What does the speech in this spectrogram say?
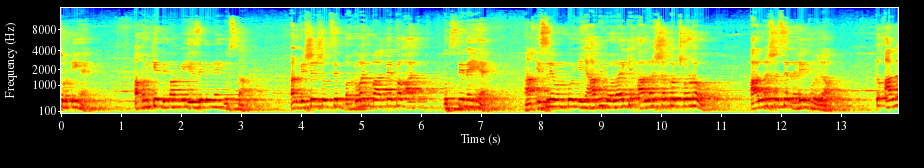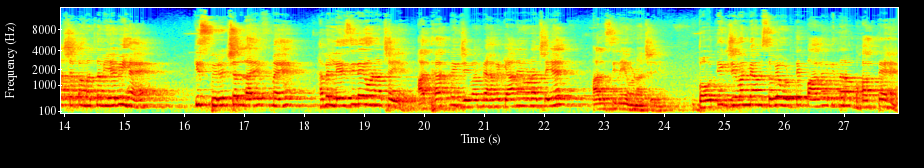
छोटी है। अब उनके दिमाग में इजीली नहीं घुसता। और विशेष रूप से भगवत बातें तो घुसती नहीं है। हाँ इसलिए उनको यहाँ भी बोला है कि आलस्य को छोड़ो, आलस्य से रहित हो जाओ। तो आलस्य का मतलब यह भी है कि स्पिरिचुअल लाइफ में हमें लेजी नहीं होना चाहिए। आध्यात्मिक जीवन में हमें क्या नहीं होना चाहिए? आलसी नहीं होना चाहिए। भौतिक जीवन में हम सुबह उठते पागल की तरह भागते हैं।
